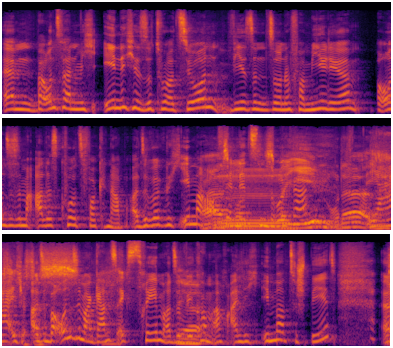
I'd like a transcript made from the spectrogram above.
Ähm, bei uns war nämlich ähnliche Situation. Wir sind so eine Familie. Bei uns ist immer alles kurz vor knapp. Also wirklich immer auf Also den letzten ist bei Drücker. jedem, oder? Also ja, das- ich, also bei ist- uns immer ganz extrem. Also wir Ja. kommen auch eigentlich immer zu spät. Ähm,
